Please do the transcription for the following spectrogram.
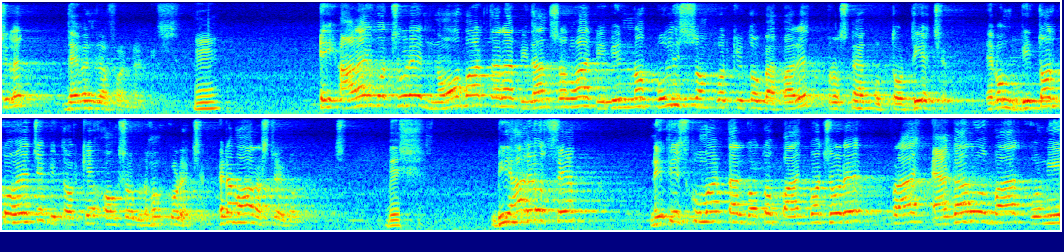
ছিলেন দেবেন্দ্র ফডনবিস। এই আড়াই বছরে নবার তারা বিধানসভায় বিভিন্ন পুলিশ সম্পর্কিত ব্যাপারে প্রশ্নের উত্তর দিয়েছেন এবং বিতর্ক হয়েছে বিতর্কে অংশগ্রহণ করেছেন। এটা মহারাষ্ট্রের বেশ। বিহারেও সেম নীতিশ কুমার তার গত পাঁচ বছরে প্রায় এগারো বার উনি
